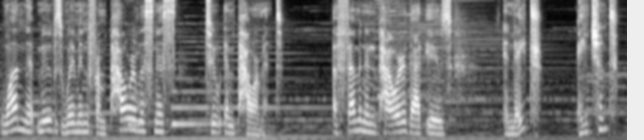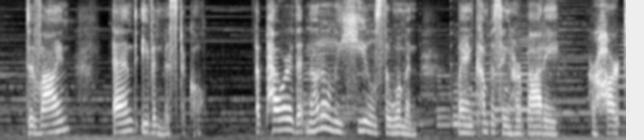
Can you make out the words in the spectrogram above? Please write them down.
one that moves women from powerlessness to empowerment. A feminine power that is innate, ancient, divine, and even mystical a power that not only heals the woman by encompassing her body, her heart,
